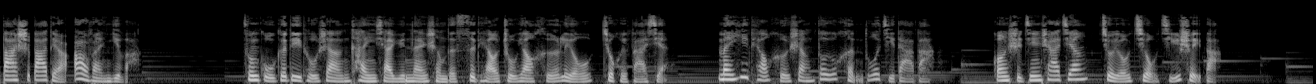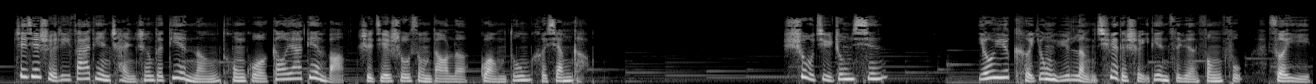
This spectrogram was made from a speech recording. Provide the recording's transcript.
八十八点二万亿瓦。从谷歌地图上看一下云南省的四条主要河流，就会发现，每一条河上都有很多级大坝，光是金沙江就有九级水坝。这些水力发电产生的电能通过高压电网直接输送到了广东和香港。数据中心，由于可用于冷却的水电资源丰富，所以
